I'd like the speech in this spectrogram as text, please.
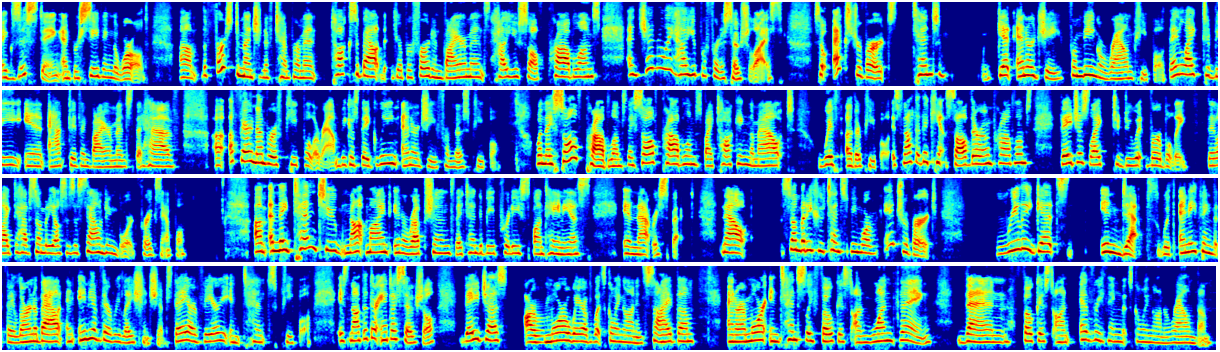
existing and perceiving the world. Um, the first dimension of temperament talks about your preferred environments, how you solve problems, and generally how you prefer to socialize. So, extroverts tend to get energy from being around people. They like to be in active environments that have uh, a fair number of people around because they glean energy from those people. When they solve problems, they solve problems by talking them out with other people. It's not that they can't solve their own problems, they just like to do it verbally. They like to have somebody else as a sounding board, for example. Um, and they tend to not mind interruptions. They tend to be pretty spontaneous in that respect. Now, somebody who tends to be more introvert really gets in depth with anything that they learn about and any of their relationships. They are very intense people. It's not that they're antisocial, they just are more aware of what's going on inside them and are more intensely focused on one thing than focused on everything that's going on around them.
